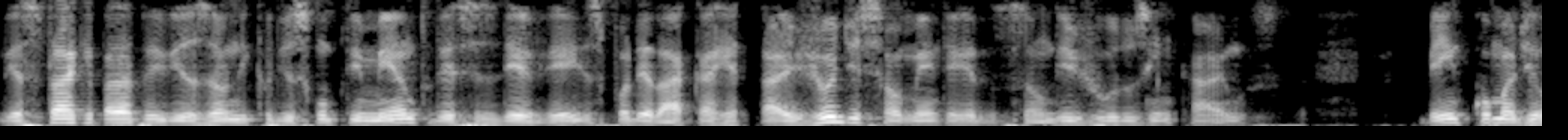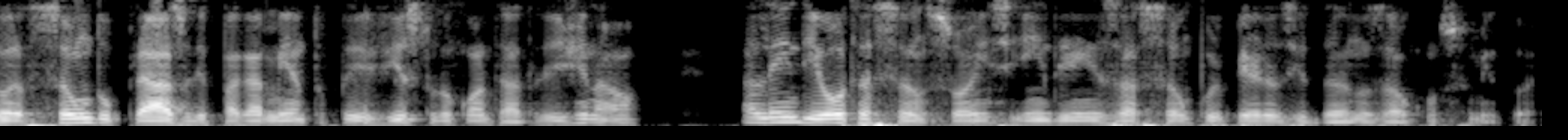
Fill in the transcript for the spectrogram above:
Destaque para a previsão de que o descumprimento desses deveres poderá acarretar judicialmente a redução de juros e encargos, bem como a dilação do prazo de pagamento previsto no contrato original além de outras sanções e indenização por perdas e danos ao consumidor.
